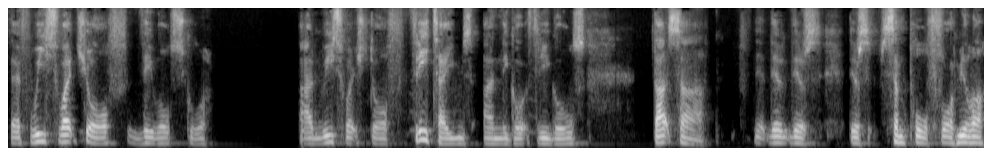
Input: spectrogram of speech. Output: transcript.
that if we switch off, they will score and we switched off three times and they got three goals. That's a there, there's there's simple formula.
